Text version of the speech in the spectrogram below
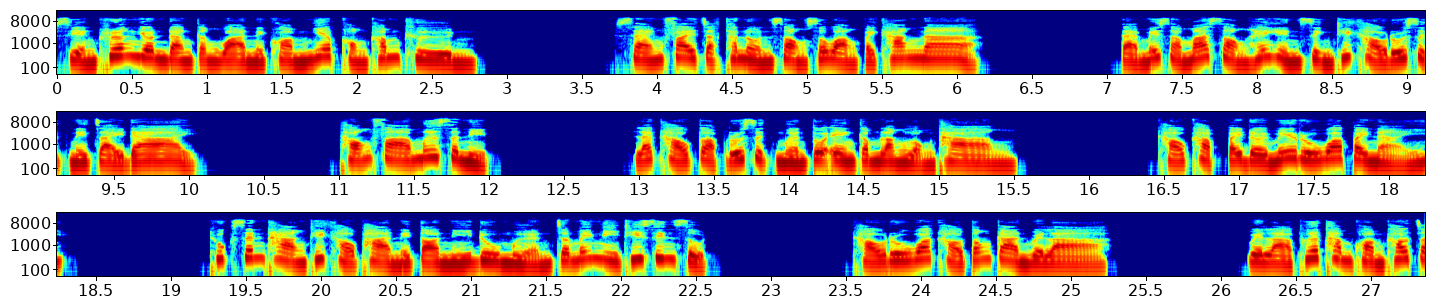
เสียงเครื่องยนต์ดังกังวานในความเงียบของค่ำคืน แสงไฟจากถนนส่องสว่างไปข้างหน้า แต่ไม่สามารถส่องให้เห็นสิ่งที่เขารู้สึกในใจได้ ท้องฟ้ามืดสนิท และเขากลับรู้สึกเหมือนตัวเองกำลังหลงทาง เขาขับไปโดยไม่รู้ว่าไปไหน ทุกเส้นทางที่เขาผ่านในตอนนี้ดูเหมือนจะไม่มีที่สิ้นสุด เขารู้ว่าเขาต้องการเวลา เวลาเพื่อทำความเข้าใจ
